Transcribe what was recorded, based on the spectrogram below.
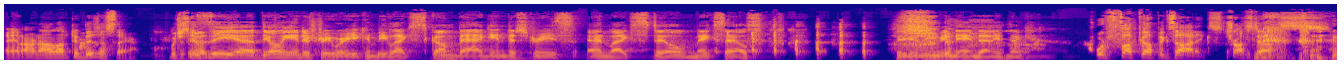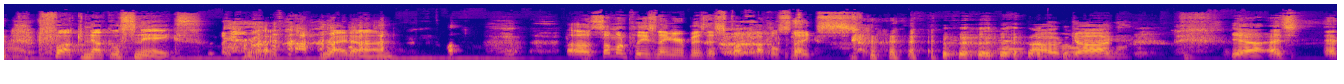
and are not allowed to do business there, which is good. the uh, the only industry where you can be like scumbag industries and like still make sales. you can be named anything. Or fuck up exotics. Trust us. Fuck knuckle snakes. Right, right on. oh, someone please name your business Fuck Knuckle Snakes. Oh, God. Yeah, as uh,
